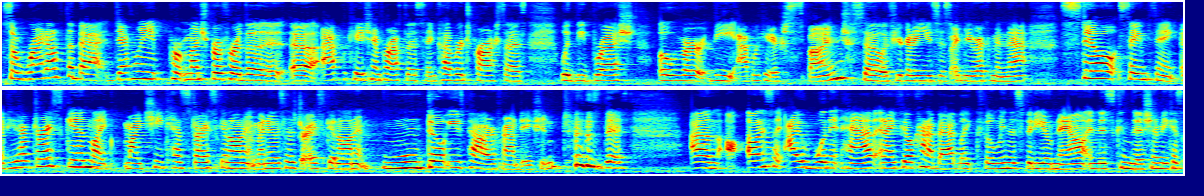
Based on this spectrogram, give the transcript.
so right off the bat, definitely much prefer the uh, application process and coverage process with the brush over the applicator sponge. So if you're gonna use this, I do recommend that. Still, same thing. If you have dry skin, like my cheek has dry skin on it, my nose has dry skin on it, don't use powder foundation, just this um, honestly, I wouldn't have, and I feel kind of bad like filming this video now in this condition because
